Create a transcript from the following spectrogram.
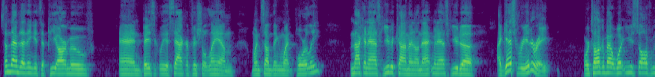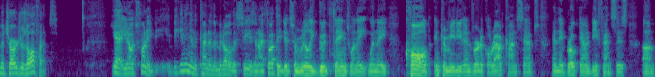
Sometimes I think it's a PR move and basically a sacrificial lamb when something went poorly. I'm not going to ask you to comment on that. I'm going to ask you to, I guess, reiterate or talk about what you saw from the Chargers offense. Yeah, you know, it's funny. Beginning in the kind of the middle of the season, I thought they did some really good things when they when they called intermediate and vertical route concepts and they broke down defenses. Um,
